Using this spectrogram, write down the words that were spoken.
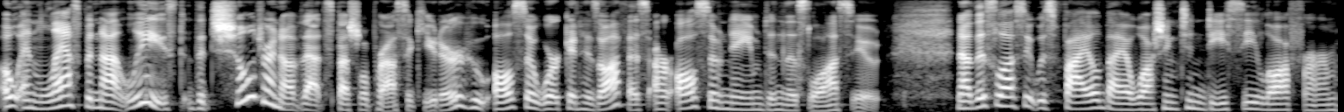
Oh, and last but not least, the children of that special prosecutor, who also work in his office, are also named in this lawsuit. Now, this lawsuit was filed by a Washington, D.C. law firm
